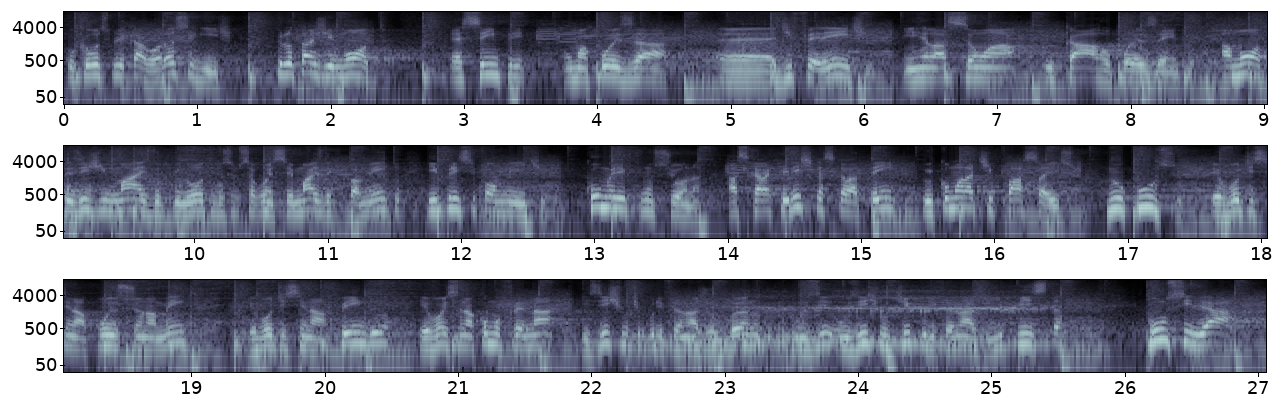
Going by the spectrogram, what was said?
o que eu vou te explicar agora. É o seguinte, pilotagem de moto é sempre uma coisa é, diferente em relação ao carro, por exemplo. A moto exige mais do piloto, você precisa conhecer mais do equipamento e principalmente como ele funciona, as características que ela tem e como ela te passa isso. No curso eu vou te ensinar posicionamento, eu vou te ensinar pêndulo, eu vou ensinar como frenar. Existe um tipo de frenagem urbano, existe um tipo de frenagem de pista. Conciliar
